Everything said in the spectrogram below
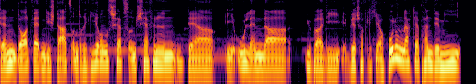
Denn dort werden die Staats- und Regierungschefs und Chefinnen der EU-Länder über die wirtschaftliche Erholung nach der Pandemie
